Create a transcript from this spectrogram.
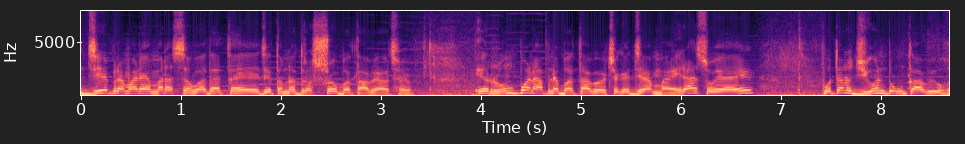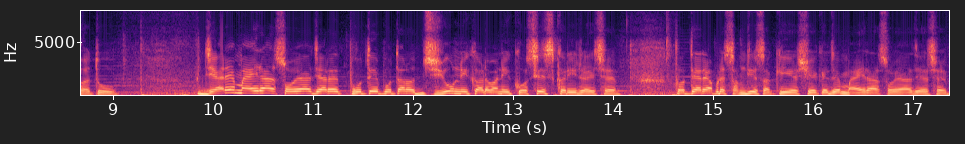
જે પ્રમાણે અમારા સંવાદદાતાએ જે તમને દ્રશ્યો બતાવ્યા છે, એ રૂમ પણ આપણે બતાવ્યો છે કે જ્યાં માયરા સોયાએ પોતાનું જીવન ટૂંકાવ્યું હતું. જ્યારે માયરા સોયા જ્યારે પોતે પોતાનો જીવ નીકાળવાની કોશિશ કરી રહી છે, તો ત્યારે આપણે સમજી શકીએ છીએ કે જે માયરા સોયા જે છે,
